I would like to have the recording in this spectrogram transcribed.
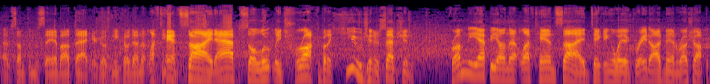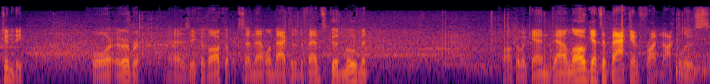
have something to say about that. Here goes Nico down that left hand side. Absolutely trucked, but a huge interception from Nieppe on that left-hand side, taking away a great odd man rush opportunity for Örebro. As Ikavalko will send that one back to the defense. Good movement. Valka again down low, gets it back in front, knocked loose.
